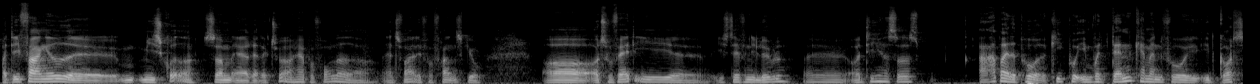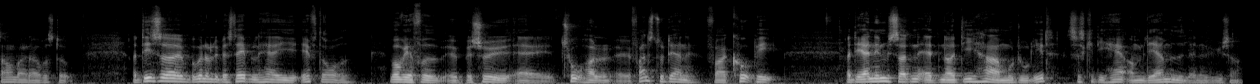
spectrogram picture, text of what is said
Og det fangede øh, Mie Skrøder, som er redaktør her på forlaget og ansvarlig for fransk jo, og, og tog fat i, øh, i Stephanie Løbel. Øh, og de har så arbejdet på at kigge på, jamen, hvordan kan man få et, et godt samarbejde op at stå. Og det er så begyndt at løbe af stablen her i efteråret, hvor vi har fået øh, besøg af to hold øh, franskstuderende fra KP. Og det er nemlig sådan, at når de har modul 1, så skal de have om læremiddelanalyser.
